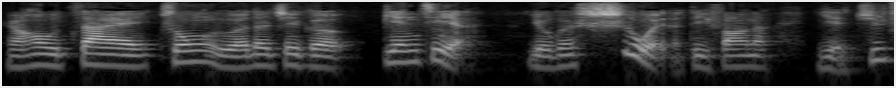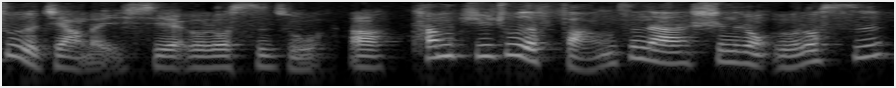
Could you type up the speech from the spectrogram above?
然后在中俄的这个边界。有个市委的地方呢，也居住着这样的一些俄罗斯族啊，他们居住的房子呢是那种俄罗斯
